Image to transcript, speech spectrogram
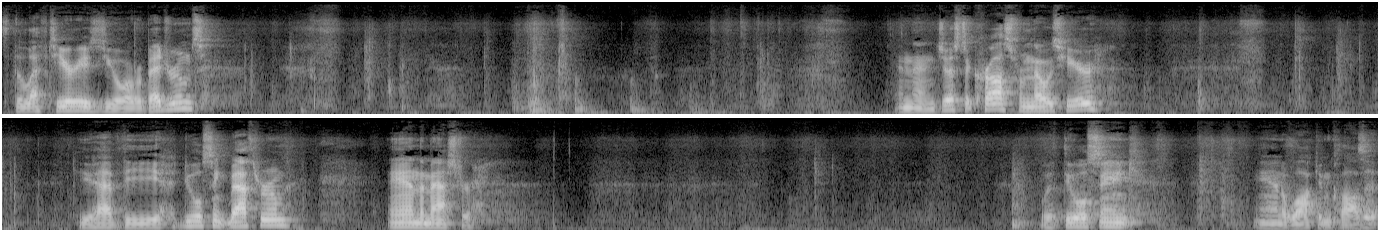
To the left here is your bedrooms. And then just across from those here, you have the dual sink bathroom and the master. With dual sink and a walk-in closet.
